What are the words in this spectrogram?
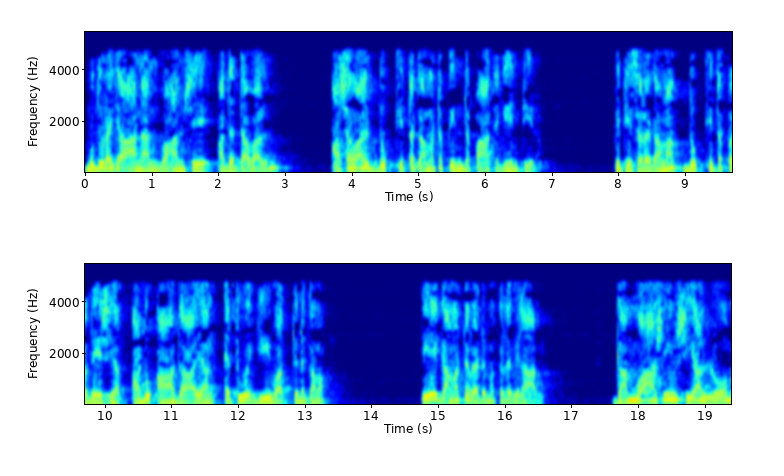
බුදුරජාණන් වහන්සේ අද දවල් අසවල් දුක්ඛිත ගමට පින්ඩ පාතේ ගිහින් තියෙනවා. පිටිසර ගමක් දුක්ඛිත ප්‍රදේශයක් අඩු ආදායම් ඇතුව ජීවත් වෙන ගමක්. ඒ ගමට වැඩම කළ වෙලාවේ ගම් වාසීන් සියල්ලෝම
